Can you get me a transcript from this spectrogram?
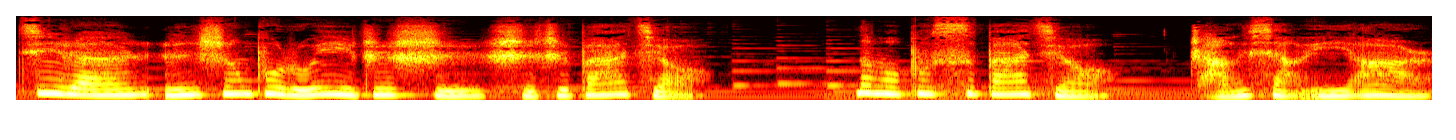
既然人生不如意之事十之八九，那么不思八九，常想一二。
